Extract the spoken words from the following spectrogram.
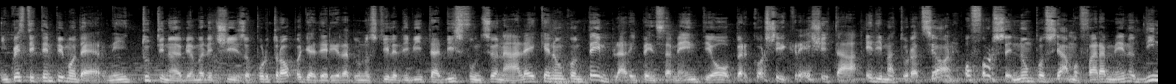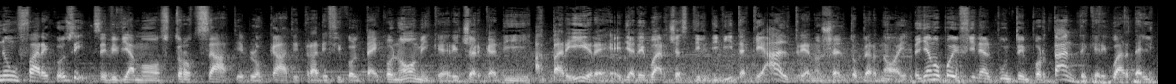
In questi tempi moderni tutti noi abbiamo deciso purtroppo di aderire ad uno stile di vita disfunzionale che non contempla ripensamenti o percorsi di crescita e di maturazione o forse non possiamo fare a meno di non fare così se viviamo strozzati e bloccati tra difficoltà economiche, ricerca di apparire e di adeguarci a stili di vita che altri hanno scelto per noi. Veniamo poi infine al punto importante che riguarda il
